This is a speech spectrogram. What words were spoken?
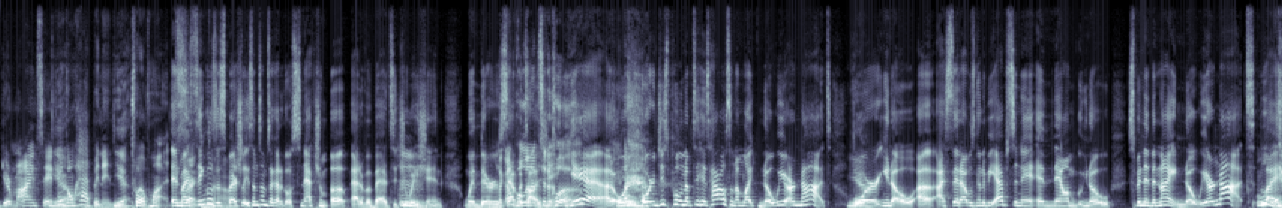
your mindset Yeah. ain't gonna happen in Yeah. 12 months. And my Right. singles, especially, sometimes I got to go snatch them up out of a bad situation when they're Like, I'm pulling up to sabotaging. the club. Yeah, or or just pulling up to his house, and I'm like, no, we are not. Yeah. Or you know, uh, I said I was going to be abstinent, and now I'm you know spending the night. No, we are not. Like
